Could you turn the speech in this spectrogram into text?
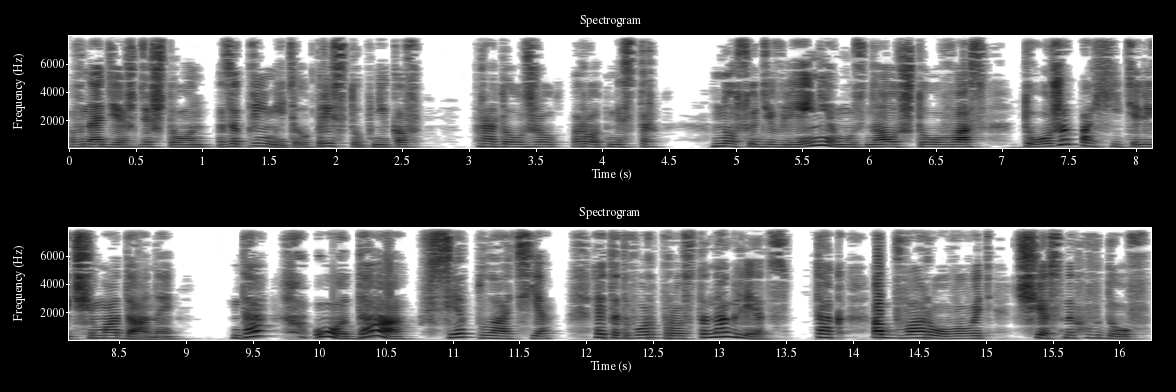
в надежде, что он заприметил преступников, продолжил ротмистр. Но с удивлением узнал, что у вас тоже похитили чемоданы. Да? О, да, все платья. Этот вор просто наглец. Так обворовывать честных вдов.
